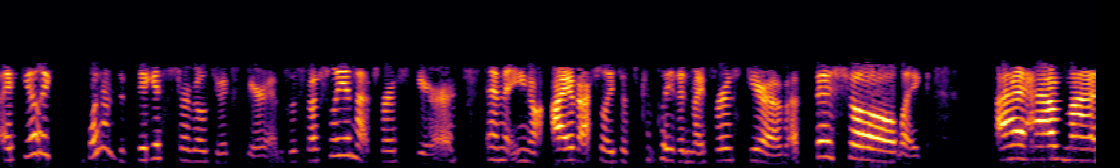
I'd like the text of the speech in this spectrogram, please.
I feel like one of the biggest struggles you experience, especially in that first year, and you know, I've actually just completed my first year of official, like, I have my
